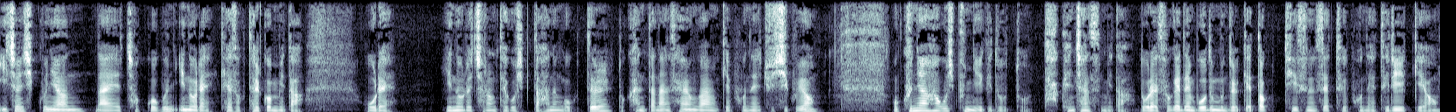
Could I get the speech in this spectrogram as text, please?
2019년 나의 첫 곡은 이 노래 계속 될 겁니다. 올해 이 노래처럼 되고 싶다 하는 곡들 또 간단한 사연과 함께 보내주시고요. 뭐 그냥 하고 싶은 얘기도 또 다 괜찮습니다. 노래 소개된 모든 분들께 떡튀순 세트 보내드릴게요.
